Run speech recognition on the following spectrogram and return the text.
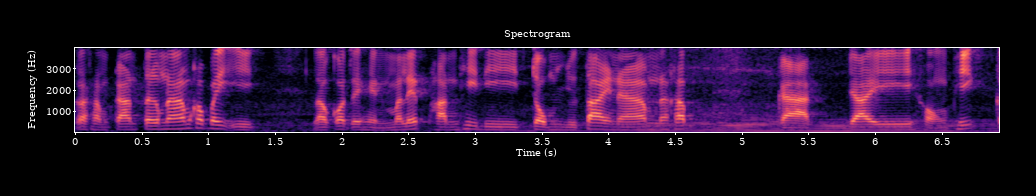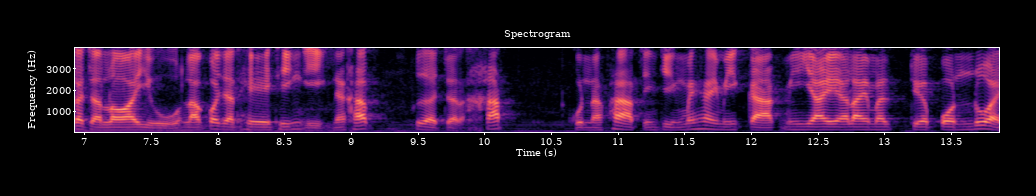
ก็ทำการเติมน้ำเข้าไปอีก เราก็จะเห็นเมล็ดพันธุ์ที่ดีจมอยู่ใต้น้ำนะครับ กากใยของพริกก็จะลอยอยู่ เราก็จะเททิ้งอีกนะครับ เพื่อจะคัดคุณภาพจริง ๆ ไม่ให้มีกากมีใยอะไรมาเจือปนด้วย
